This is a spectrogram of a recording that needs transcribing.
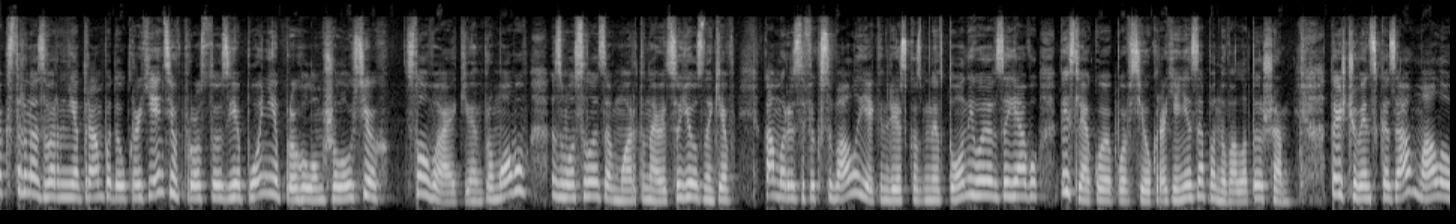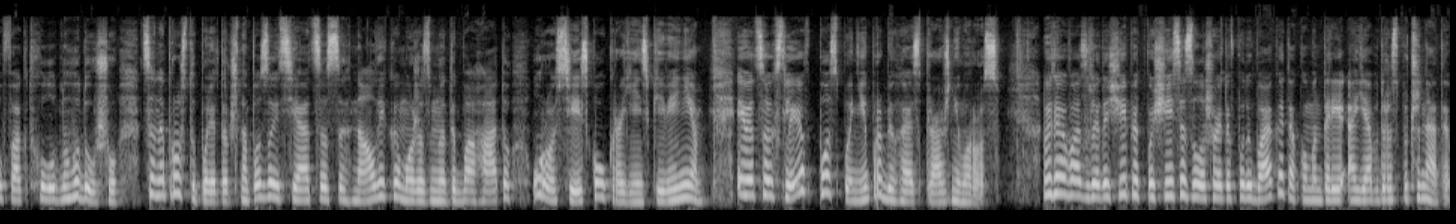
Екстрене звернення Трампа до українців просто з Японії приголомшило усіх. Слова, які він промовив, змусили завмерти навіть союзників. Камери зафіксували, як він різко змінив тон і видав заяву, після якої по всій Україні запанувала тиша. Те, що він сказав, мало ефект холодного душу. Це не просто політична позиція, це сигнал, який може змінити багато у російсько-українській війні. І від цих слів по спині пробігає справжній мороз. Вітаю вас, глядачі. Підпишіться, залишайте вподобайки та коментарі. А я буду розпочинати.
